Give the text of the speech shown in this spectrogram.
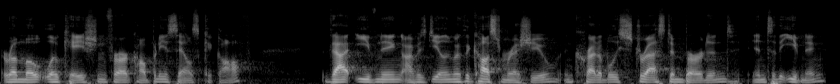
a remote location for our company sales kickoff. That evening, I was dealing with a customer issue, incredibly stressed and burdened into the evening.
